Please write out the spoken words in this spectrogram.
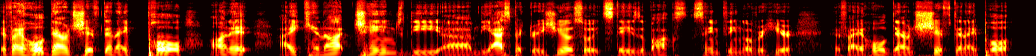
if I hold down shift and I pull on it, I cannot change the um, the aspect ratio so it stays a box. Same thing over here. If I hold down shift and I pull,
